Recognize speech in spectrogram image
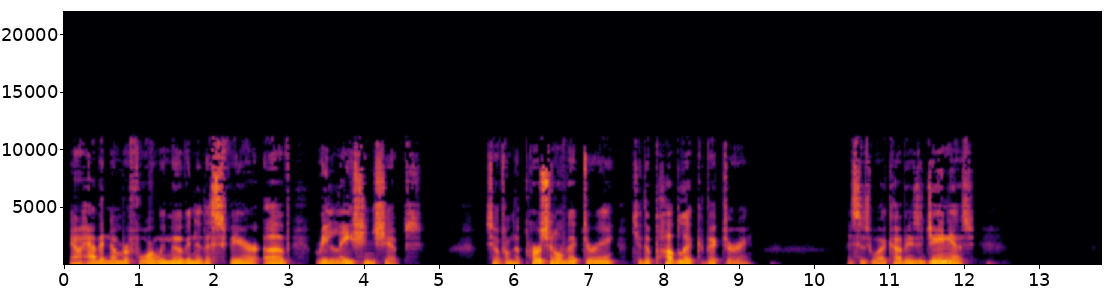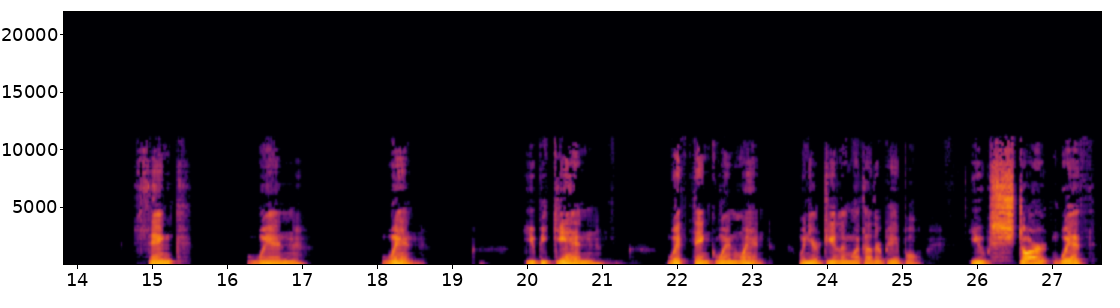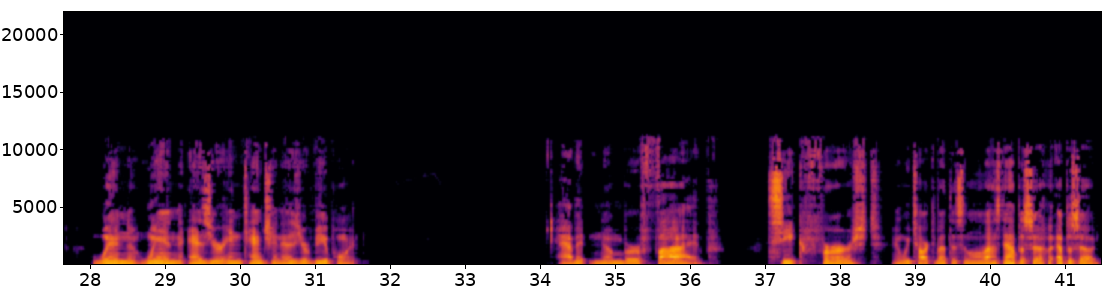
Now habit number four, we move into the sphere of relationships. So from the personal victory to the public victory. This is why Covey's a genius. Think, win, win. You begin with think, win, win when you're dealing with other people. You start with win-win as your intention, as your viewpoint. Habit number five. Seek first, and we talked about this in the last episode, episode.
